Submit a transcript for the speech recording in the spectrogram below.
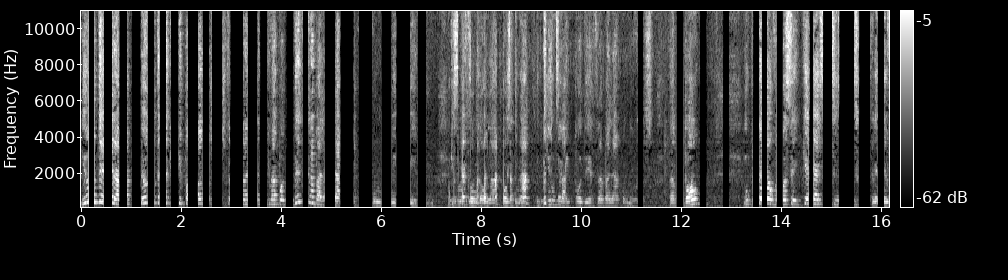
E um terapeuta que, pode, que vai poder trabalhar comigo. Porque você vai lá, examinar, e depois você vai poder trabalhar conosco. Tá bom? Então, você quer se inscrever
